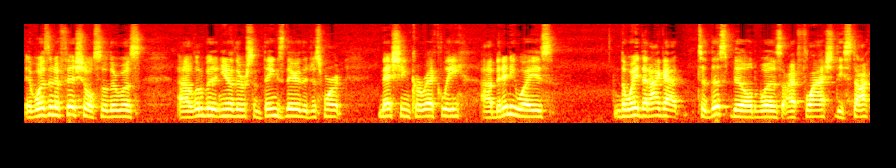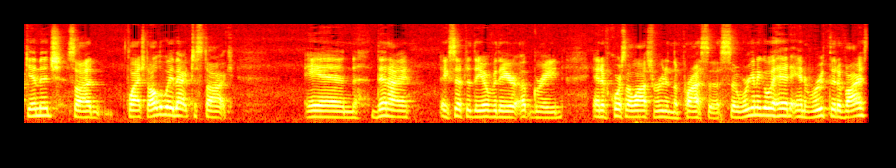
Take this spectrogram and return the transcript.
It wasn't official, so there was a little bit, you know, there were some things there that just weren't meshing correctly. Uh, but anyways, the way that I got to this build was I flashed the stock image. So I flashed all the way back to stock. And then I accepted the over-the-air upgrade. And of course I lost root in the process. So we're going to go ahead and root the device.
